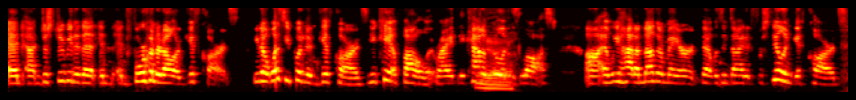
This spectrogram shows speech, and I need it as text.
and uh, distributed it in, in four hundred dollar gift cards. You know, once you put it in gift cards, you can't follow it, right? The accountability is yeah. lost. Uh, and we had another mayor that was indicted for stealing gift cards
